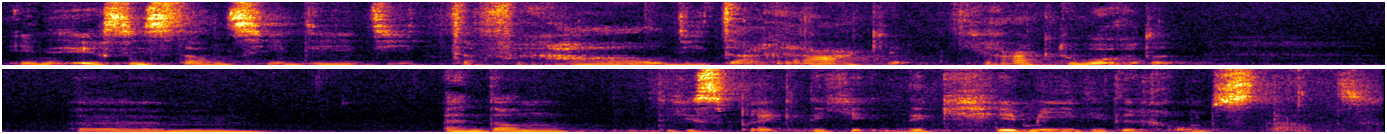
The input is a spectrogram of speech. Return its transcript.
in eerste instantie, die, die dat verhaal, die daar raken, geraakt worden. Um, en dan de gesprek, de, de chemie die er ontstaat.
